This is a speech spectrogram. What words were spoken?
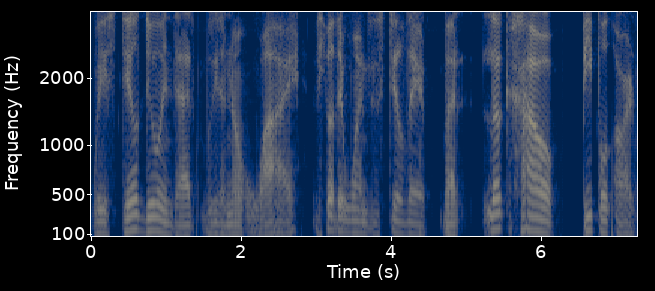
We're still doing that. We don't know why the other ones is still there. But look how people are.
